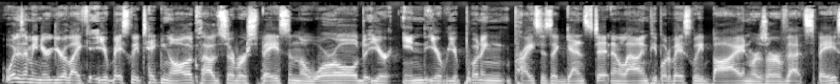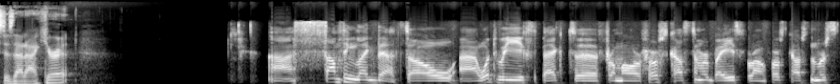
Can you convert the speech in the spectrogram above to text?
what does that mean? You're, you're like you're basically taking all the cloud server space in the world. You're in you're you're putting prices against it and allowing people to basically buy and reserve that space. Is that accurate? Uh, something like that. So, uh, what we expect uh, from our first customer base, from our first customers,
